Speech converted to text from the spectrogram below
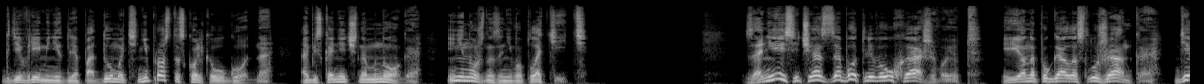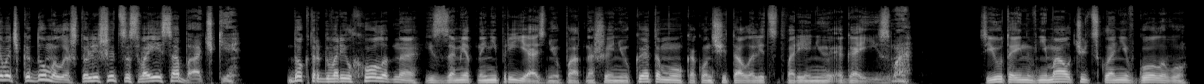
где времени для подумать не просто сколько угодно, а бесконечно много, и не нужно за него платить. «За ней сейчас заботливо ухаживают. Ее напугала служанка. Девочка думала, что лишится своей собачки». Доктор говорил холодно и с заметной неприязнью по отношению к этому, как он считал, олицетворению эгоизма. Сьютейн внимал, чуть склонив голову,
